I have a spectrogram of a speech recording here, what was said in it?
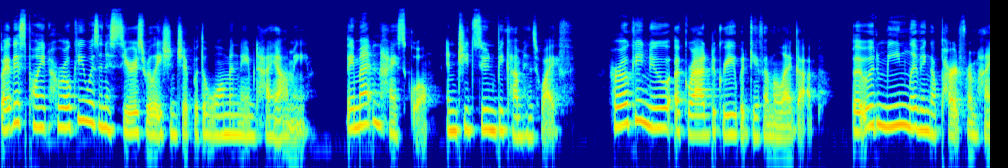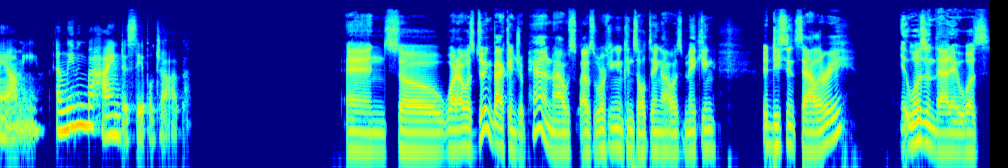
By this point, Hiroki was in a serious relationship with a woman named Hayami. They met in high school, and she'd soon become his wife. Hiroki knew a grad degree would give him a leg up, but it would mean living apart from Hayami and leaving behind a stable job. And so what I was doing back in Japan, I was I was working in consulting, I was making a decent salary. It wasn't that it was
